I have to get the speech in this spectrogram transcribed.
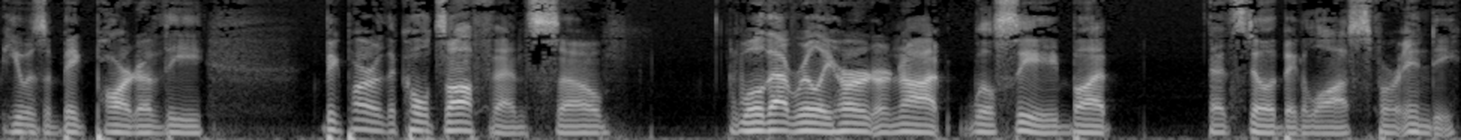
he was a big part of the big part of the Colts offense. So will that really hurt or not? We'll see, but that's still a big loss for Indy.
